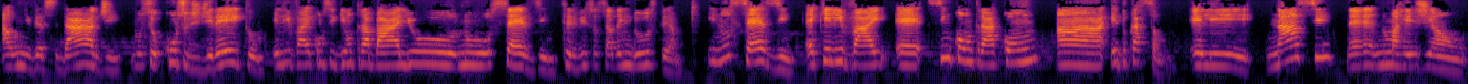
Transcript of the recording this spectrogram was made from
a universidade, no seu curso de direito, ele vai conseguir um trabalho no SESI, Serviço Social da Indústria. E no SESI é que ele vai é, se encontrar com a educação. Ele nasce né, numa região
